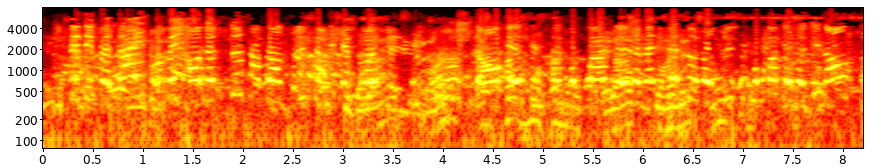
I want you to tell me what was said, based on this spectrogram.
Il fait des peut-être, mais on a tous entendu sur les preuves de. Donc, euh, c'est pourquoi je manifeste aujourd'hui, c'est pourquoi que je dénonce.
